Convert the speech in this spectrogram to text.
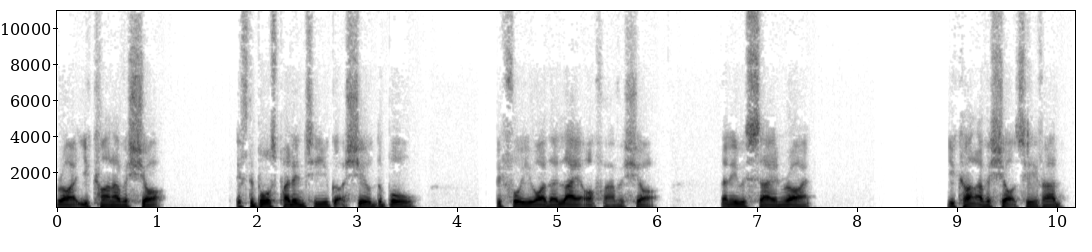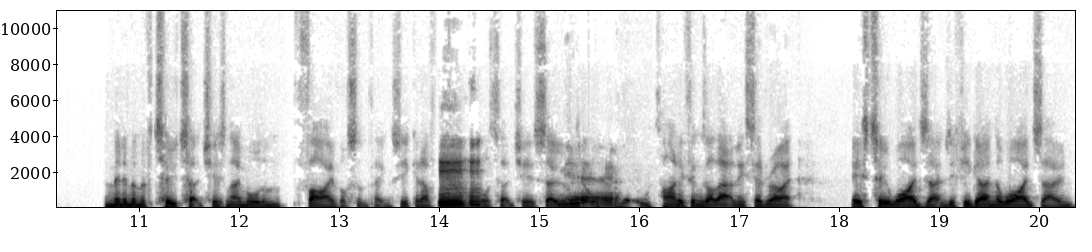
right. You can't have a shot if the ball's played into you. You've got to shield the ball before you either lay it off or have a shot. Then he was saying, right, you can't have a shot till you've had minimum of two touches, no more than five or something. So you could have mm-hmm. four touches. So yeah. little, little, tiny things like that. And he said, right, here's two wide zones. If you go in the wide zone,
